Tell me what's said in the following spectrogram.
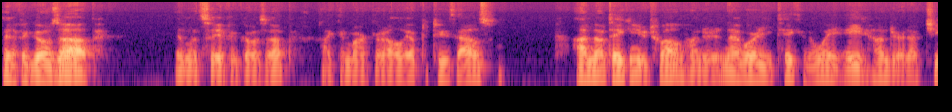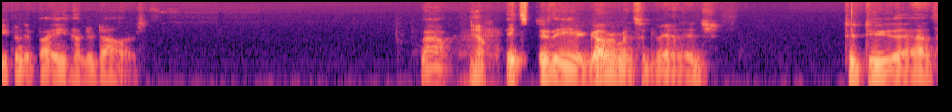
And if it goes up, and let's say if it goes up, I can mark it all the way up to 2000. I'm now taking you 1200 and I've already taken away 800. I've cheapened it by $800. Now, yeah. it's to the government's advantage to do that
